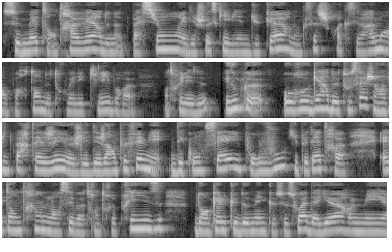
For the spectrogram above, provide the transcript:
se mettre en travers de notre passion et des choses qui viennent du cœur. Donc ça, je crois que c'est vraiment important de trouver l'équilibre les deux. Et donc, euh, au regard de tout ça, j'ai envie de partager, euh, je l'ai déjà un peu fait, mais des conseils pour vous qui peut-être euh, êtes en train de lancer votre entreprise, dans quelques domaines que ce soit d'ailleurs, mais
